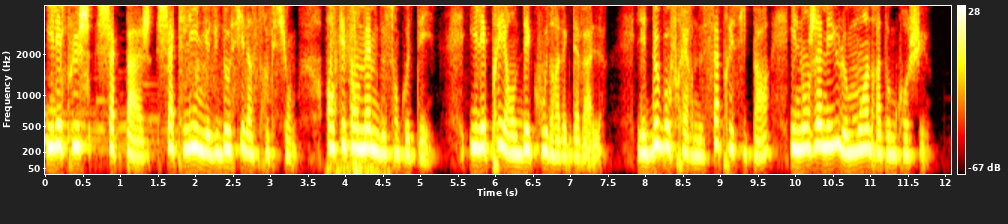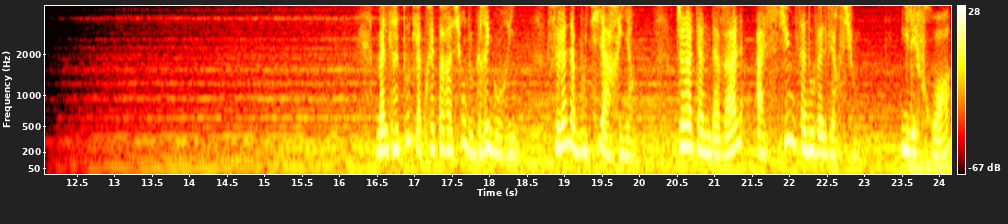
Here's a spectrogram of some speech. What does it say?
Il épluche chaque page, chaque ligne du dossier d'instruction, enquêtant même de son côté. Il est prêt à en découdre avec Daval. Les deux beaux-frères ne s'apprécient pas, ils n'ont jamais eu le moindre atome crochu. Malgré toute la préparation de Grégory, cela n'aboutit à rien. Jonathan Daval assume sa nouvelle version. Il est froid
